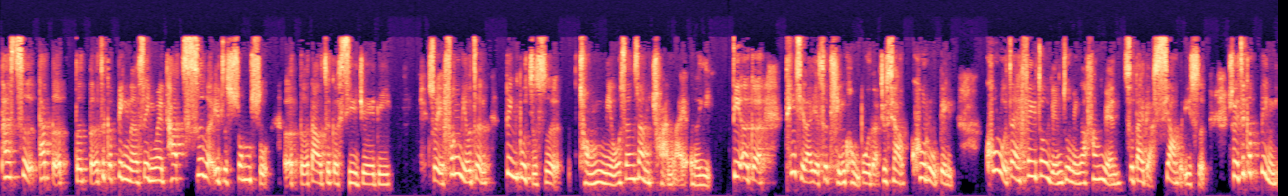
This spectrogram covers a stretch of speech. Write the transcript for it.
他是他得得得这个病呢，是因为他吃了一只松鼠而得到这个 CJD。所以疯牛症并不只是从牛身上传来而已。第二个听起来也是挺恐怖的，就叫骷髅病。骷髅在非洲原住民的方言是代表笑的意思，所以这个病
